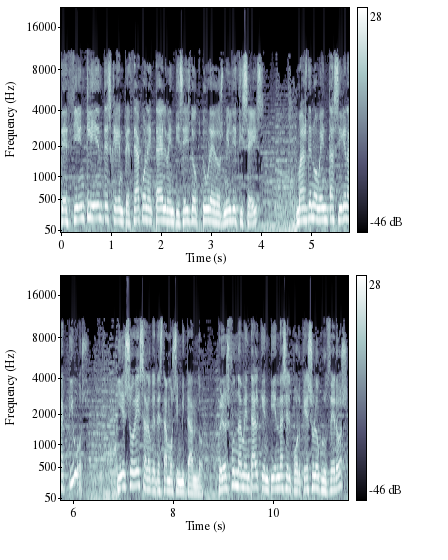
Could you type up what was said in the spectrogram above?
De 100 clientes que empecé a conectar el 26 de octubre de 2016, más de 90 siguen activos. Y eso es a lo que te estamos invitando. Pero es fundamental que entiendas el por qué solo cruceros,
